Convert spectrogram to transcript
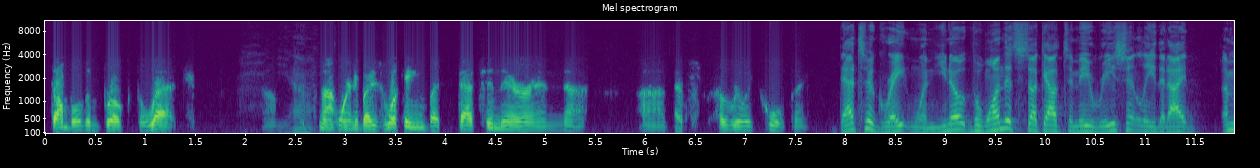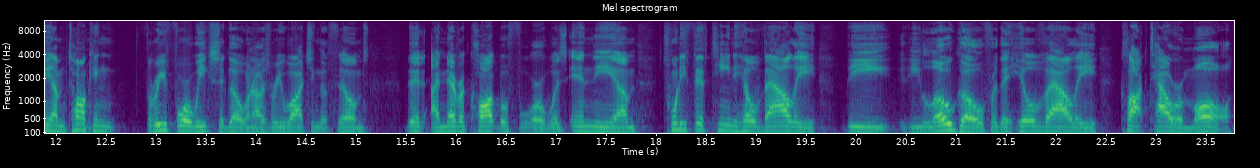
stumbled and broke the ledge. Um, yeah. It's not where anybody's looking, but that's in there, and uh, uh, that's a really cool thing. That's a great one. You know, the one that stuck out to me recently that I, I mean, I'm talking three, four weeks ago when I was rewatching the films that I never caught before was in the um, 2015 Hill Valley the the logo for the Hill Valley Clock Tower Mall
